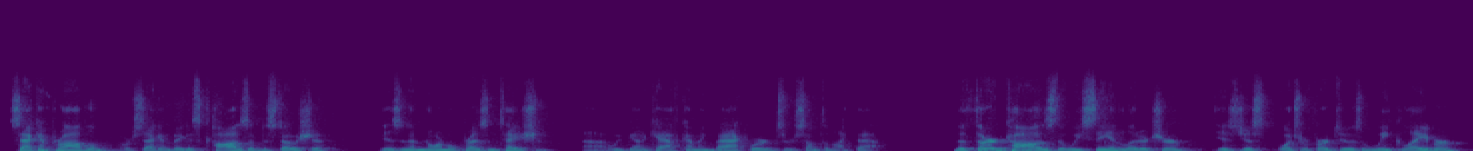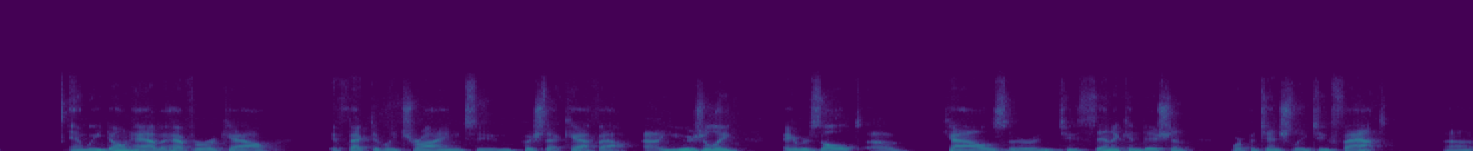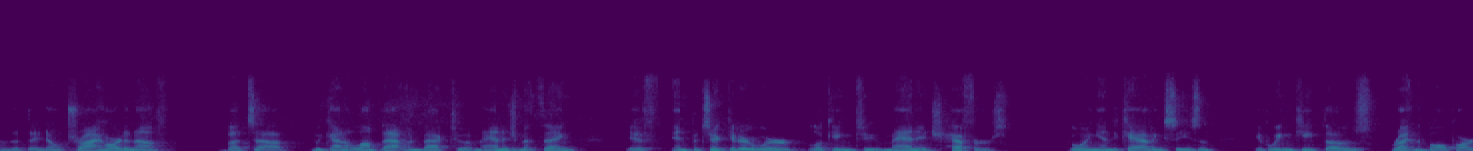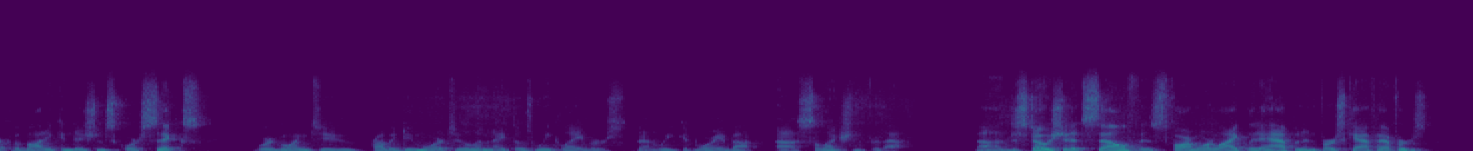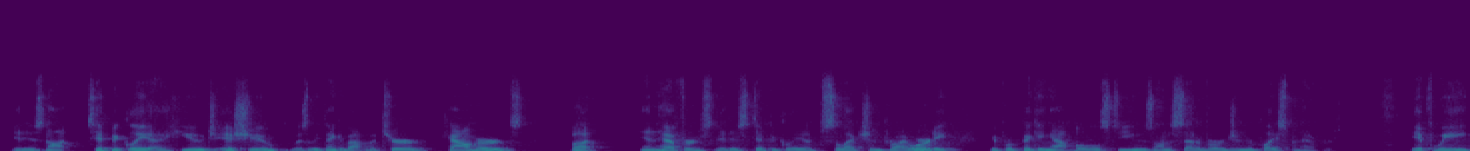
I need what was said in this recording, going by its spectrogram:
Second problem, or second biggest cause of dystocia, is an abnormal presentation. Uh, we've got a calf coming backwards or something like that. The third cause that we see in literature is just what's referred to as a weak labor. And we don't have a heifer or a cow effectively trying to push that calf out. Uh, usually, a result of cows that are in too thin a condition or potentially too fat, uh, that they don't try hard enough. But uh, we kind of lump that one back to a management thing. If in particular we're looking to manage heifers going into calving season, if we can keep those right in the ballpark of a body condition score six, we're going to probably do more to eliminate those weak labors than we could worry about uh, selection for that. Uh, dystocia itself is far more likely to happen in first calf heifers. It is not typically a huge issue as we think about mature cow herds, but in heifers, it is typically a selection priority if we're picking out bulls to use on a set of virgin replacement heifers. If we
